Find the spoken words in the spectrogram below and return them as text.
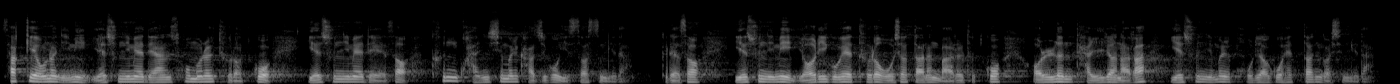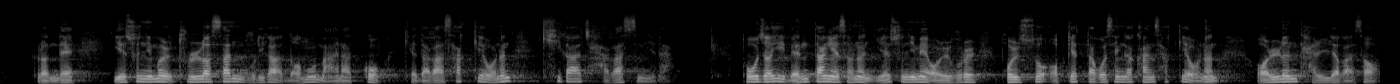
삭개오는 이미 예수님에 대한 소문을 들었고 예수님에 대해서 큰 관심을 가지고 있었습니다. 그래서 예수님이 여리고에 들어오셨다는 말을 듣고 얼른 달려나가 예수님을 보려고 했던 것입니다. 그런데 예수님을 둘러싼 무리가 너무 많았고 게다가 삭개오는 키가 작았습니다. 도저히 맨 땅에서는 예수님의 얼굴을 볼 수 없겠다고 생각한 삭개오는 얼른 달려가서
